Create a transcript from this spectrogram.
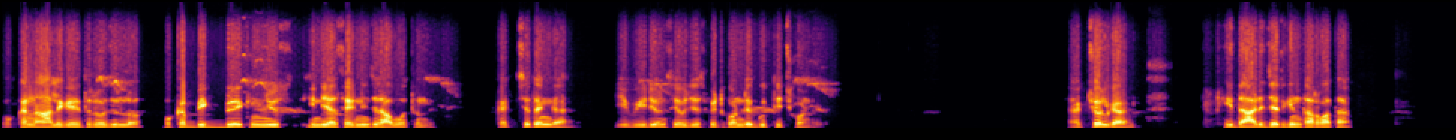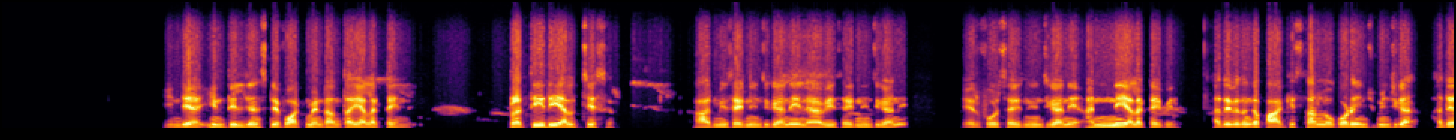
ఒక నాలుగైదు రోజుల్లో ఒక big breaking news India side నుంచి రాబోతుంది. ఖచ్చితంగా ఈ వీడియోని సేవ్ చేసి పెట్టుకోండి గుర్తించుకోండి. యాక్చువల్గా ఈ దాడి జరిగిన తర్వాత ఇండియా ఇంటెలిజెన్స్ డిపార్ట్మెంట్ అంతా ఎలర్ట్ అయింది. ప్రతిదీ ఎలర్ట్ చేశారు. ఆర్మీ సైడ్ నుంచి కానీ నేవీ సైడ్ నుంచి కానీ ఎయిర్ ఫోర్స్ సైడ్ నుంచి కానీ అన్నీ ఎలర్ట్ అయిపోయింది అదేవిధంగా పాకిస్తాన్లో కూడా ఇంచుమించుగా అదే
